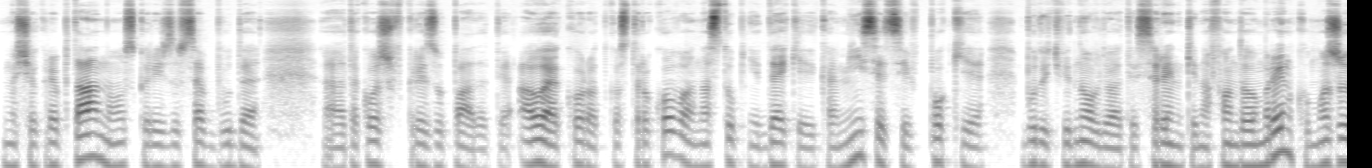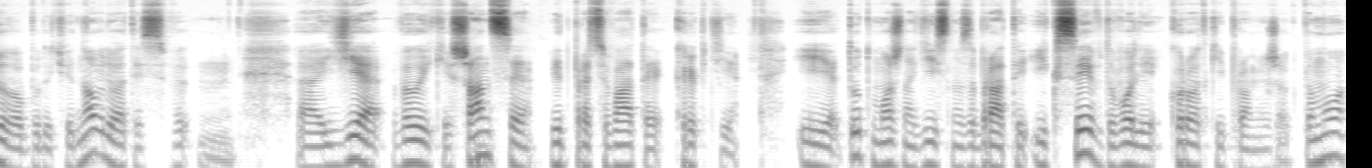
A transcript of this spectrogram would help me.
Тому що крипта, ну, скоріш за все, буде е, також в кризу падати. Але короткостроково, наступні декілька місяців, поки будуть відновлюватись ринки на фондовому ринку, можливо, будуть відновлюватись, е, є великі шанси відпрацювати крипті. І тут можна дійсно забрати ікси в доволі короткий проміжок. Тому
